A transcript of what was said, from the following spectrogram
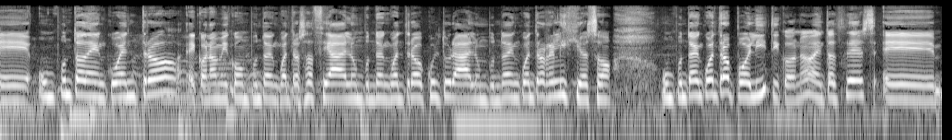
eh, un punto de encuentro económico, un punto de encuentro social, un punto de encuentro cultural, un punto de encuentro religioso, un punto de encuentro político, ¿no? Entonces, eh,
